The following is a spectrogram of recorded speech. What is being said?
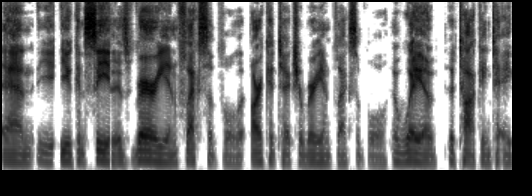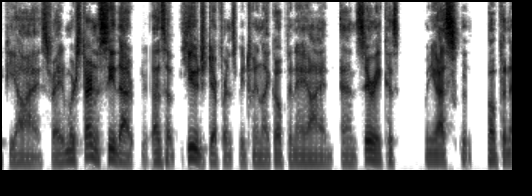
And you, you can see it's very inflexible architecture, very inflexible a way of uh, talking to APIs, right? And we're starting to see that as a huge difference between like OpenAI and, and Siri, because when you ask uh, open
